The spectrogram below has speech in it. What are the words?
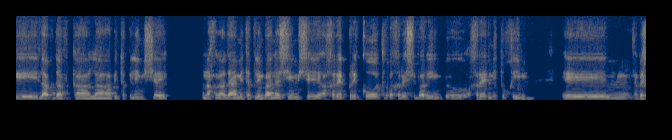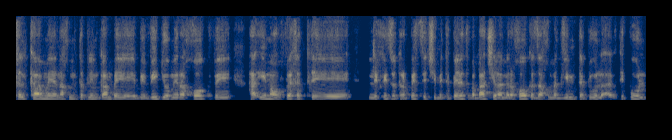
אה, לאו דווקא למטפלים שאנחנו עדיין מטפלים באנשים שאחרי פריקות ואחרי שברים ואחרי ניתוחים, אה, וחלקם אנחנו מטפלים גם בווידאו מרחוק והאימא הופכת אה, לפיזיותרפיסטית שמטפלת בבת שלה מרחוק, אז אנחנו מדגימים טיפול, טיפול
